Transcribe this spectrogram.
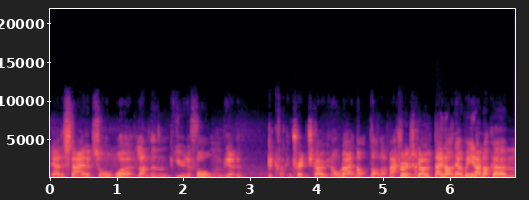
Yeah, the standard sort of work London uniform. You know, the big fucking trench coat and all that. Not not like massive. Trench coat? No, not no, you know, like um,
